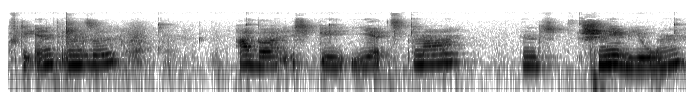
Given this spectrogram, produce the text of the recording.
auf die Endinsel. Aber ich gehe jetzt mal ins Schneebiom.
